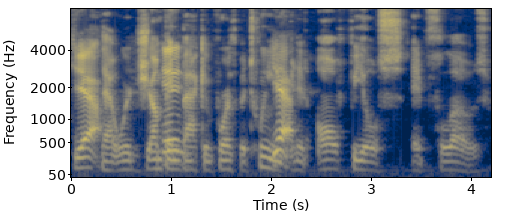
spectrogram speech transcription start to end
yeah. that we're jumping And- back and forth between, yeah. and it all feels, it flows.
